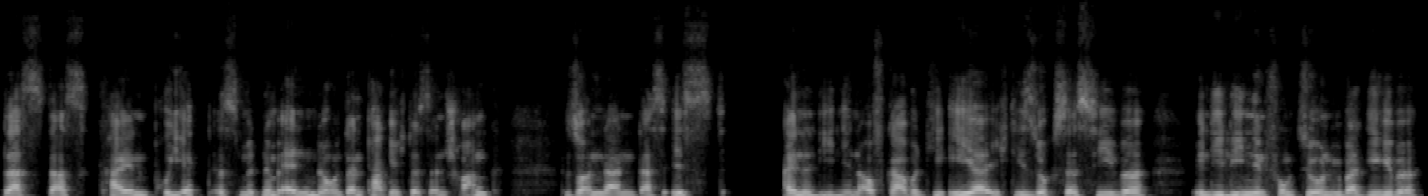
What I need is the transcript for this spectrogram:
dass das kein Projekt ist mit einem Ende und dann packe ich das in den Schrank, sondern das ist eine Linienaufgabe, die eher ich die sukzessive in die Linienfunktion übergebe,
